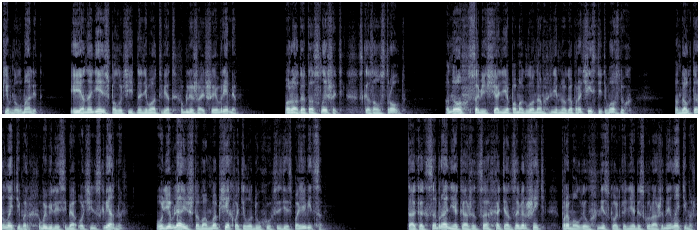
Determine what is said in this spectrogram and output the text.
кивнул Малит. «И я надеюсь получить на него ответ в ближайшее время». «Рад это слышать», — сказал Строуд. «Но совещание помогло нам немного прочистить воздух. Доктор Леттимер, вы вели себя очень скверно. Удивляюсь, что вам вообще хватило духу здесь появиться». «Так как собрание, кажется, хотят завершить», — промолвил нисколько не обескураженный Леттимер.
